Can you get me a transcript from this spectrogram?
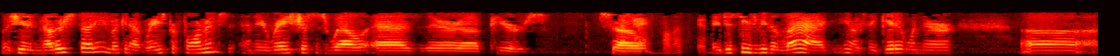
But she did another study looking at race performance, and they race just as well as their uh, peers. So okay. well, it just seems to be the lag, you know, because they get it when they're, uh,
